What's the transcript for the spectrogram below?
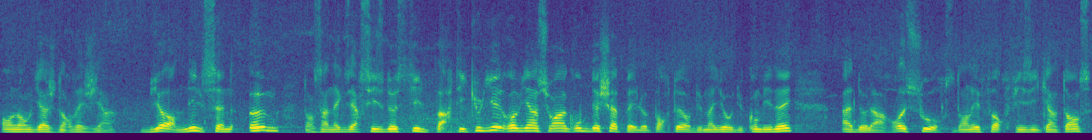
en langage norvégien. Bjorn Nielsen Eum, dans un exercice de style particulier, revient sur un groupe d'échappés. Le porteur du maillot du combiné a de la ressource dans l'effort physique intense.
